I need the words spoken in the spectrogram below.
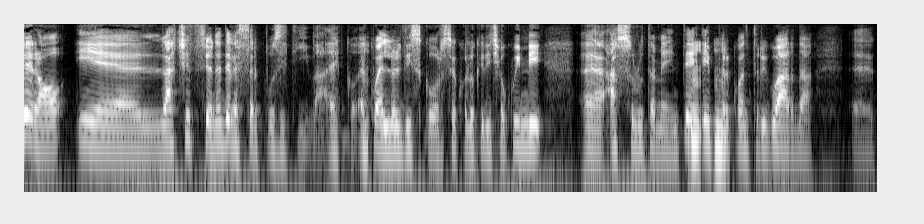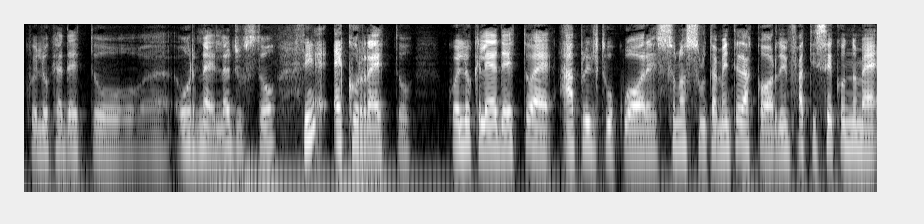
però eh, l'accezione deve essere positiva, ecco, è mm. quello il discorso, è quello che dicevo, quindi eh, assolutamente. Mm-hmm. E per quanto riguarda eh, quello che ha detto eh, Ornella, giusto? Sì. È, è corretto. Quello che lei ha detto è apri il tuo cuore, sono assolutamente d'accordo, infatti secondo me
